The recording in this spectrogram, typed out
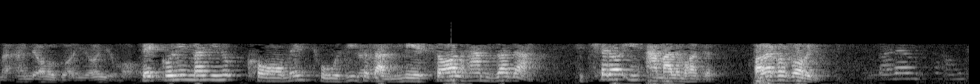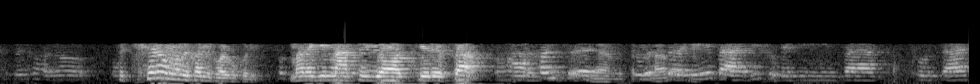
محل آگاهی های ما. فکر کنید من اینو کامل توضیح دادم. مثال هم زدم که چرا این عمل مهاجر فقط کن شما بگید چرا ما می‌خوایم این کار بکنیم؟ من اگه این متن یاد گرفتم. درست بعدی رو ببینیم و توسعش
